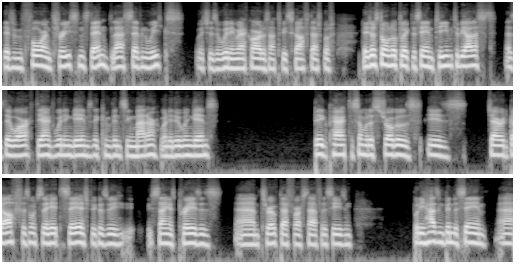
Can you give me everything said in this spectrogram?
They've been four and three since then, last seven weeks, which is a winning record. It's not to be scoffed at, but they just don't look like the same team, to be honest, as they were. They aren't winning games in a convincing manner when they do win games. Big part to some of the struggles is Jared Goff, as much as I hate to say it, because we sang his praises um, throughout that first half of the season. But he hasn't been the same, uh,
